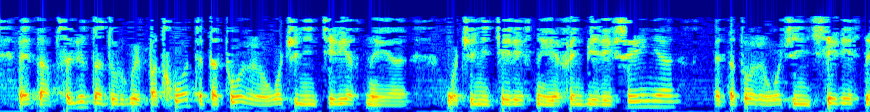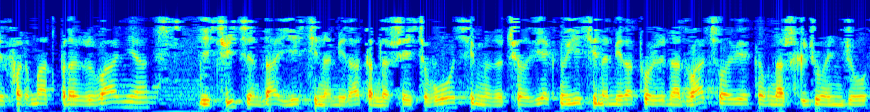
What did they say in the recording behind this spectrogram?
– это абсолютно другой подход, это тоже очень интересные, очень интересные F&B решения – это тоже очень интересный формат проживания. Действительно, да, есть и номера там на 6-8 человек, но есть и номера тоже на 2 человека в наших Джуанджу.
